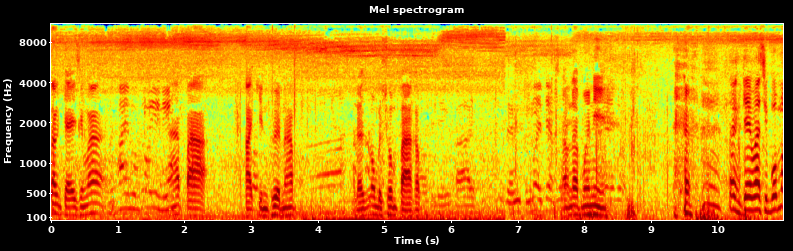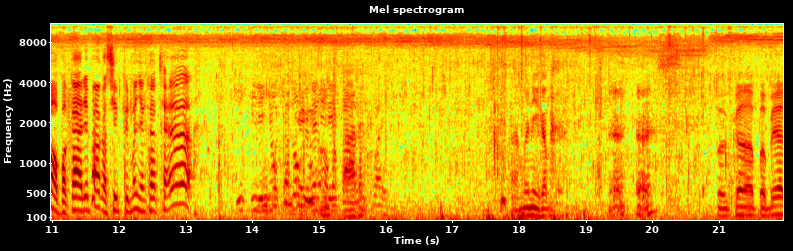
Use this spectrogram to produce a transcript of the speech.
ตั้งใจสิมาหาปลาปลากินพืชนะครับแล้วลงไปชมปลาครับสำหรับมื้อนี้ตั้งใจว่าสิบ่มาเอาปากกาได้พากับสิทธิ์ขึ้นมาอย่างคักแท้ปลาครับ ปลามื้อนี้ครับปลากาปลาแบด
